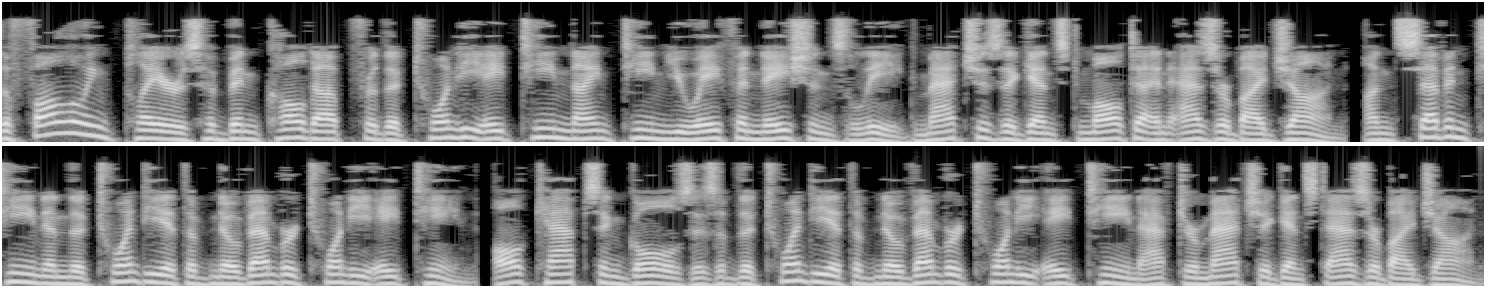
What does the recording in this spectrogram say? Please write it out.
The following players have been called up for the 2018-19 UEFA Nations League matches against Malta and Azerbaijan on 17 and the 20th of November 2018. All caps and goals as of the 20th of November 2018 after match against Azerbaijan.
